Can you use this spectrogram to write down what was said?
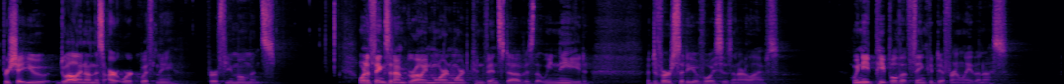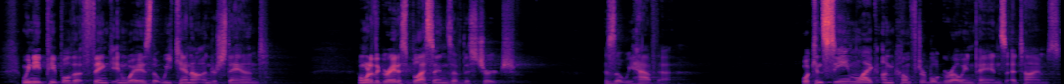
Appreciate you dwelling on this artwork with me for a few moments. One of the things that I'm growing more and more convinced of is that we need a diversity of voices in our lives. We need people that think differently than us. We need people that think in ways that we cannot understand and one of the greatest blessings of this church is that we have that. What can seem like uncomfortable growing pains at times,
